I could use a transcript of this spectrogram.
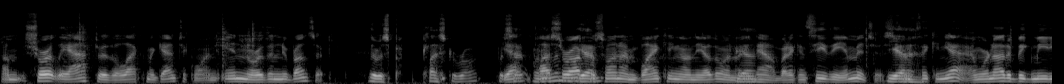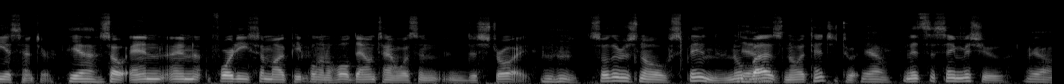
um, shortly after the Lac Megantic one in northern New Brunswick. There was Plaster Rock? Was yeah, Plaster Rock yeah. was one. I'm blanking on the other one right yeah. now, but I can see the images. Yeah. I'm thinking, yeah, and we're not a big media center. Yeah. So, and and 40 some odd people in a whole downtown wasn't destroyed. Mm-hmm. So there was no spin, no yeah. buzz, no attention to it. Yeah. And it's the same issue. Yeah.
